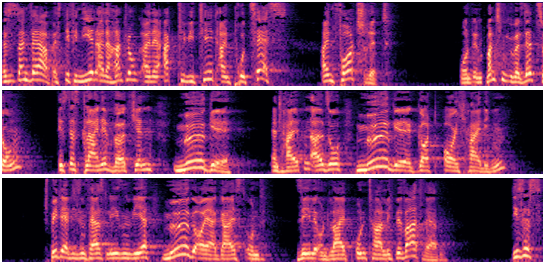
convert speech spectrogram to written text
Es ist ein Verb. Es definiert eine Handlung, eine Aktivität, ein Prozess, ein Fortschritt. Und in manchen Übersetzungen ist das kleine Wörtchen möge enthalten, also möge Gott euch heiligen. Später in diesem Vers lesen wir, möge euer Geist und Seele und Leib untadelig bewahrt werden. Dieses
